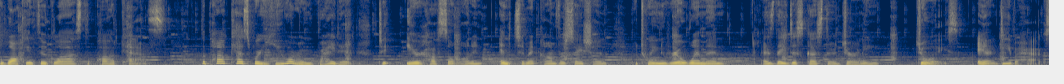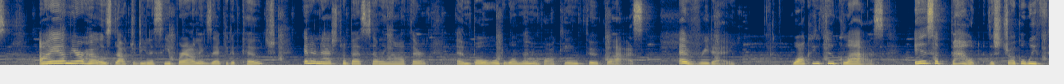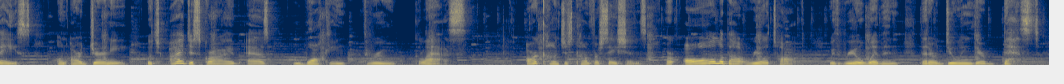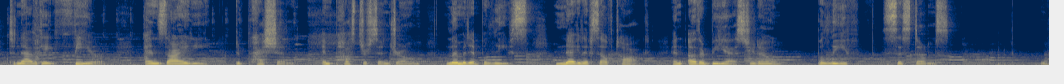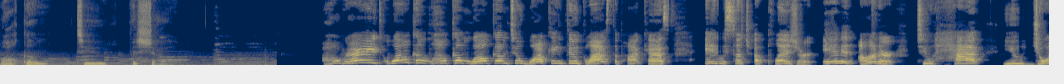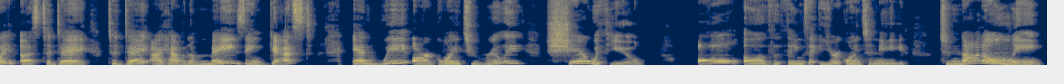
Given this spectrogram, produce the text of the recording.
to Walking Through Glass, the podcast. The podcast where you are invited to ear hustle on an intimate conversation between real women as they discuss their journey, joys, and diva hacks. I am your host, Dr. Dina C. Brown, executive coach, international best-selling author, and bold woman walking through glass every day. Walking Through Glass is about the struggle we face on our journey, which I describe as walking through glass. Our conscious conversations are all about real talk with real women that are doing their best to navigate fear, anxiety, depression, imposter syndrome, limited beliefs, negative self talk, and other BS, you know, belief systems. Welcome to the show. All right. Welcome, welcome, welcome to Walking Through Glass, the podcast. It is such a pleasure and an honor to have you join us today. Today, I have an amazing guest, and we are going to really share with you all of the things that you're going to need to not only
